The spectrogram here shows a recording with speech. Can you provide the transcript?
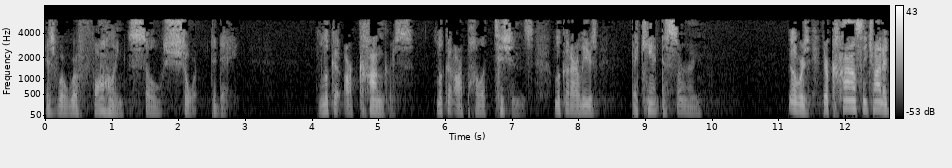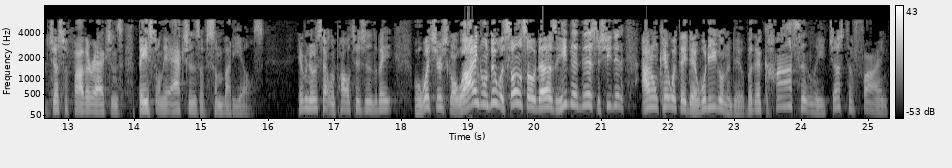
is where we're falling so short today. Look at our Congress. Look at our politicians. Look at our leaders. They can't discern. In other words, they're constantly trying to justify their actions based on the actions of somebody else. You ever notice that when politicians debate? Well, what's your score? Well, I ain't gonna do what so-and-so does, and he did this, and she did, I don't care what they did. What are you gonna do? But they're constantly justifying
